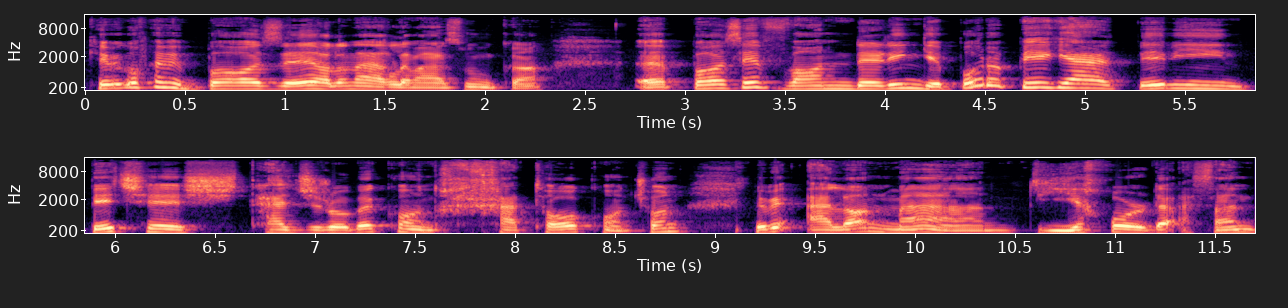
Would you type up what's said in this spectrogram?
که می‌گفت بازه حالا نقل مضمون می‌کنم بازه واندرینگه برو بگرد ببین بچش تجربه کن خطا کن. چون ببین الان من یه خورده اصلا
